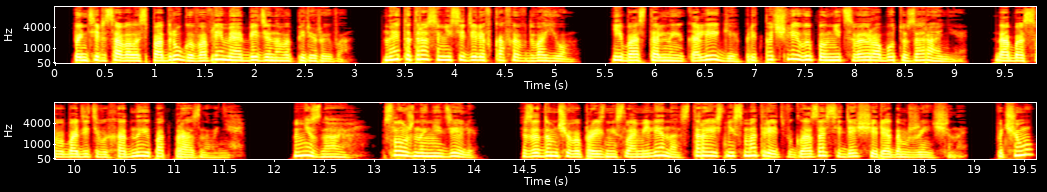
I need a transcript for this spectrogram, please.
— поинтересовалась подруга во время обеденного перерыва. На этот раз они сидели в кафе вдвоем, ибо остальные коллеги предпочли выполнить свою работу заранее, дабы освободить выходные под празднование. «Не знаю. Сложные недели», — задумчиво произнесла Милена, стараясь не смотреть в глаза сидящей рядом женщины. «Почему?»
